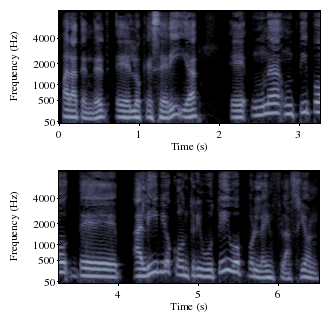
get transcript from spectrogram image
para atender eh, lo que sería eh, una, un tipo de alivio contributivo por la inflación.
